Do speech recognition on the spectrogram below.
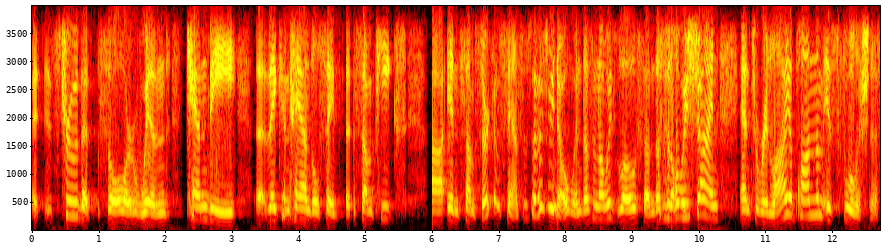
it's true that solar, wind can be, uh, they can handle, say, some peaks uh, in some circumstances. But as we know, wind doesn't always blow, sun doesn't always shine, and to rely upon them is foolishness.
